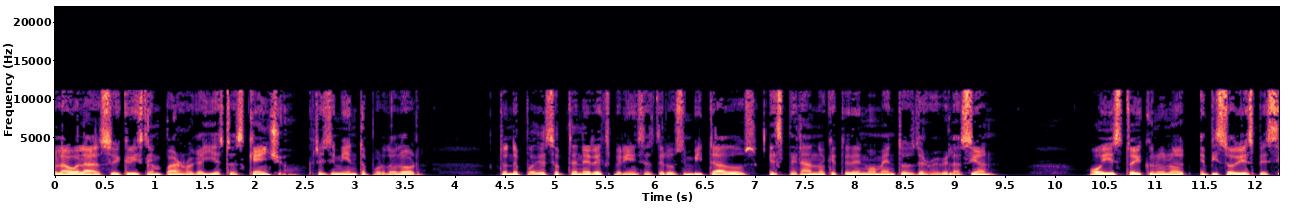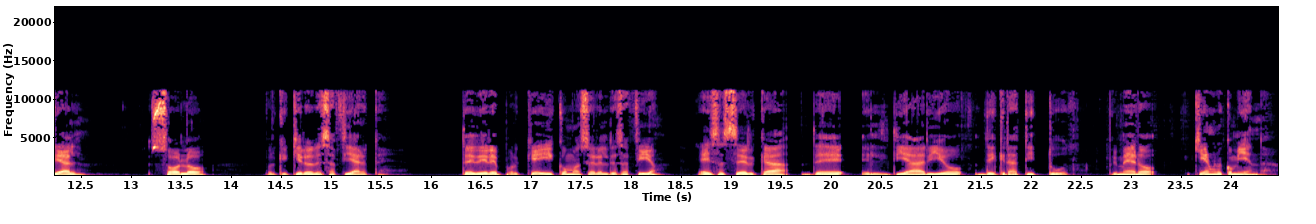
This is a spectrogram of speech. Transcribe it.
Hola, hola, soy Cristian Párraga y esto es Kensho, Crecimiento por Dolor, donde puedes obtener experiencias de los invitados esperando que te den momentos de revelación. Hoy estoy con un episodio especial, solo porque quiero desafiarte. Te diré por qué y cómo hacer el desafío. Es acerca de el diario de gratitud. Primero, ¿quién recomienda?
